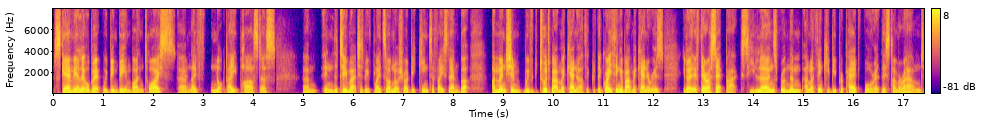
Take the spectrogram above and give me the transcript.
scare me a little bit. We've been beaten by them twice. Um, yeah. They've knocked eight past us um, in the two matches we've played. So I'm not sure I'd be keen to face them. But I mentioned we've talked about McKenna. The, the, great thing about McKenna is, you know, if there are setbacks, he learns from them, and I think he'd be prepared for it this time around.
